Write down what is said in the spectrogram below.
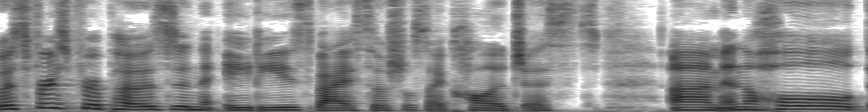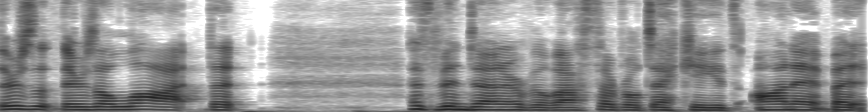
was first proposed in the 80s by social psychologists. Um, and the whole, there's a, there's a lot that has been done over the last several decades on it. But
